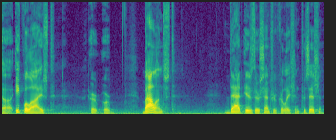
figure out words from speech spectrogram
uh, equalized or, or balanced, that is their centric relation position.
